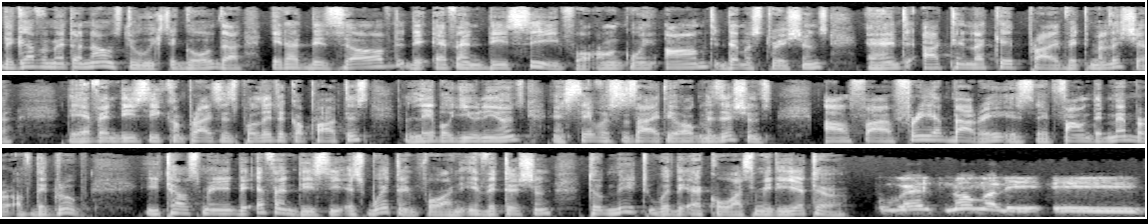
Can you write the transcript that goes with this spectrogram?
The government announced two weeks ago that it had dissolved the FNDC for ongoing armed demonstrations and acting like a private militia. The FNDC comprises political parties, labor unions, and civil society organizations. Alpha Freya Barry is a founding member of the group. He tells me the FNDC is waiting for an invitation to meet with the ECOWAS mediator. Well, normally he's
